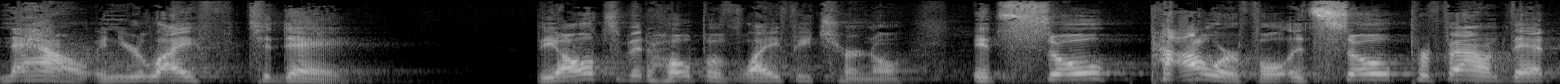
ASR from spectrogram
now in your life today. The ultimate hope of life eternal. It's so powerful, it's so profound that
